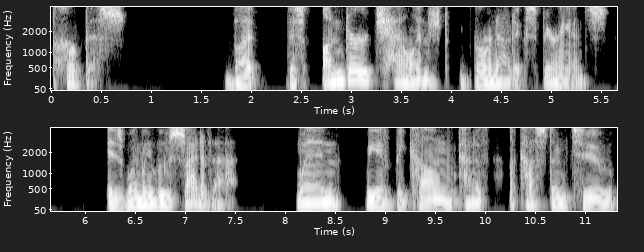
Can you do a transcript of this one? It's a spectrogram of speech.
purpose. But this under challenged burnout experience is when we lose sight of that, when we have become kind of accustomed to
